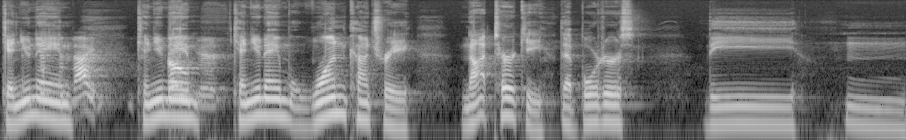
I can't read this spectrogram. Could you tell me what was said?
Can you name nice. Can you So name good. Can you name one country, not Turkey, that borders the? Hmm.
